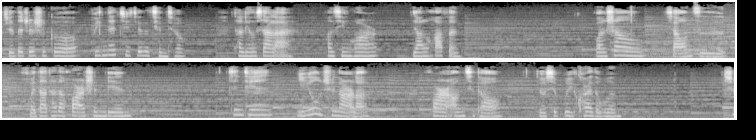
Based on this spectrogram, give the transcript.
觉得这是个不应该拒绝的请求，他留下来帮杏花摇了花粉。晚上，小王子回到他的花儿身边。今天你又去哪儿了？花儿昂起头。有些不愉快地问：“去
